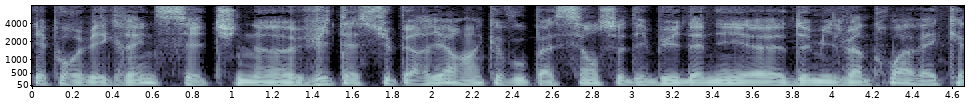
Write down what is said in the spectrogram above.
Et pour Green, c'est une vitesse supérieure hein, que vous passez en ce début d'année 2023 avec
